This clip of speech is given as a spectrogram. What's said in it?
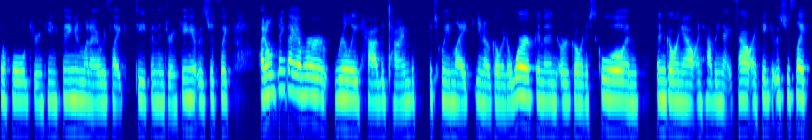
the whole drinking thing, and when I was like deep in the drinking, it was just like, I don't think I ever really had the time between like, you know, going to work and then, or going to school and then going out and having nights out. I think it was just like,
